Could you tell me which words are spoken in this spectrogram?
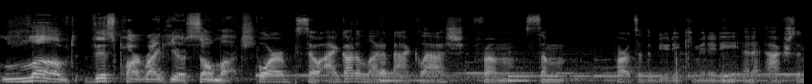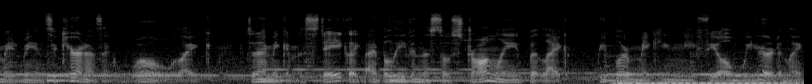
loved this part right here so much. For, so I got a lot of backlash from some parts of the beauty community and it actually made me insecure and I was like, whoa, like, did I make a mistake? Like, I believe in this so strongly, but like, people are making me feel weird and like,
